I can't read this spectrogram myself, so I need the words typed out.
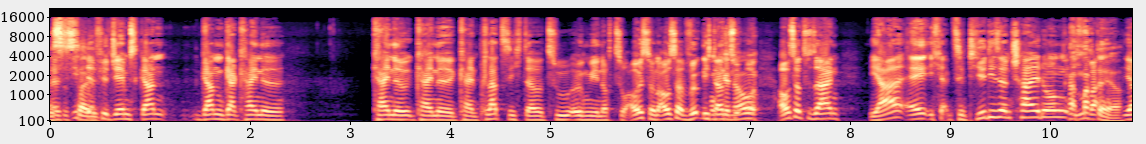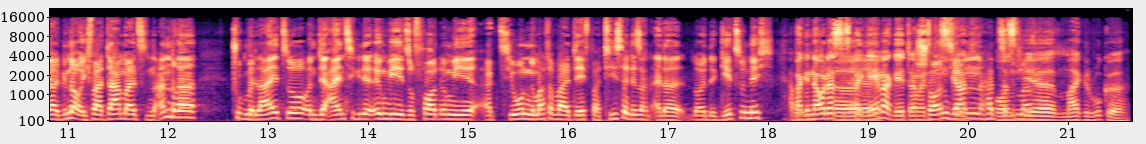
Das es gibt ja halt- für James Gunn, Gunn gar keine keine, keine, kein Platz, sich dazu irgendwie noch zu äußern, außer wirklich dann genau- zu, außer zu sagen, ja, ey, ich akzeptiere diese Entscheidung. Ja, ich macht war, er ja. Ja, genau. Ich war damals ein anderer, tut mir leid so. Und der Einzige, der irgendwie sofort irgendwie Aktionen gemacht hat, war halt Dave Batista, der sagt, Alter, Leute, geht so nicht. Aber genau das ist bei äh, Gamergate damals Sean. Gunn hat Und immer hier Michael Rucke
